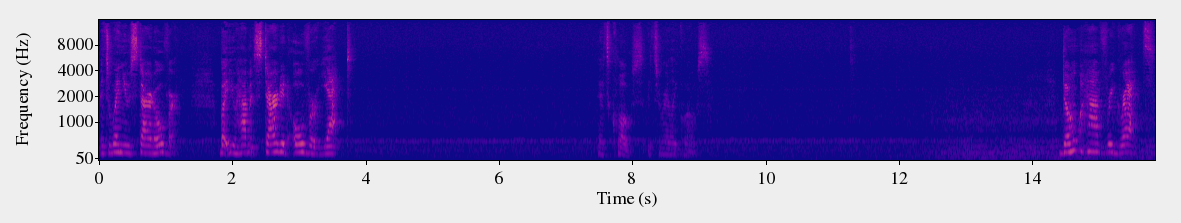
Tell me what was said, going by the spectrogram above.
It's when you start over. But you haven't started over yet. It's close. It's really close. Don't have regrets.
